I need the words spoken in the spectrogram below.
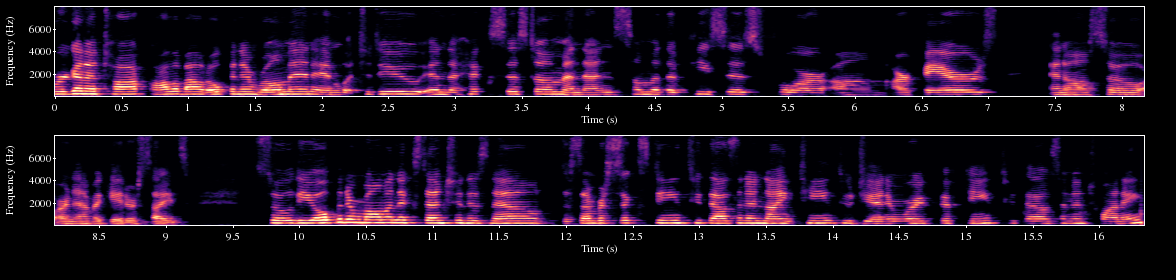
We're going to talk all about open enrollment and what to do in the HIX system, and then some of the pieces for um, our fairs and also our navigator sites. So the open enrollment extension is now December 16, 2019 through January 15, 2020.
